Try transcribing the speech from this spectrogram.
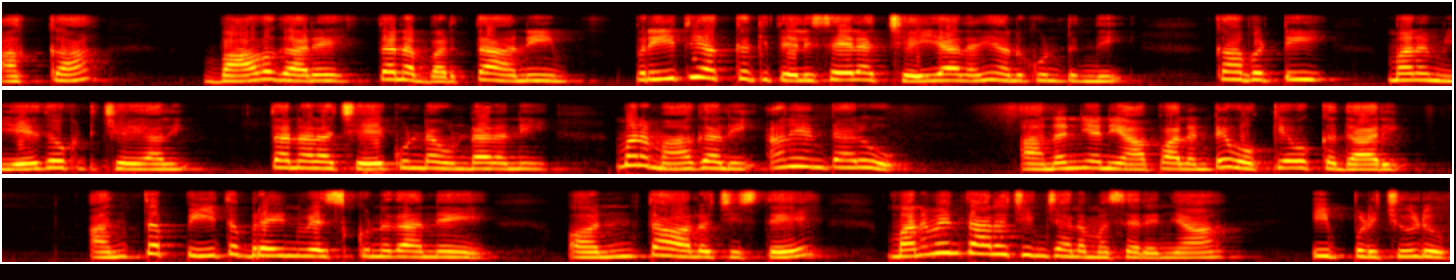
అక్క బావగారే తన భర్త అని ప్రీతి అక్కకి తెలిసేలా చేయాలని అనుకుంటుంది. కాబట్టి మనం ఏదో ఒకటి చేయాలి. తను అలా చేయకుండా ఉండాలని మనం ఆగాలి అని అంటారు. అనన్యని ఆపాలంటే ఒకే ఒక్క దారి. అంత పీత బ్రెయిన్ వేసుకున్నదాన్నే అంత ఆలోచిస్తే మనమెంత ఆలోచించాలమ్మా శరణ్య? ఇప్పుడు చూడు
